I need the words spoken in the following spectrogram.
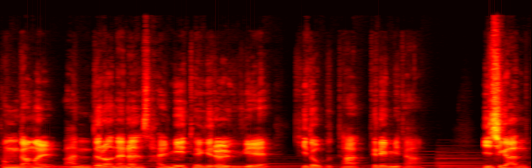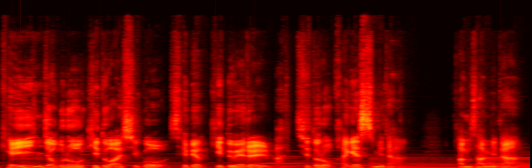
평강을 만들어내는 삶이 되기를 위해 기도 부탁드립니다. 이 시간 개인적으로 기도하시고 새벽 기도회를 마치도록 하겠습니다. 감사합니다.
